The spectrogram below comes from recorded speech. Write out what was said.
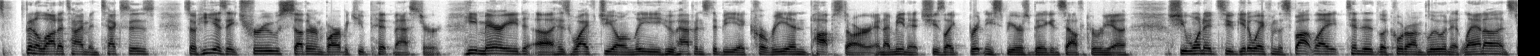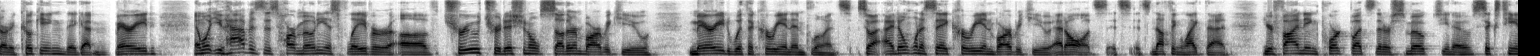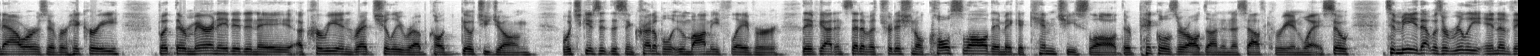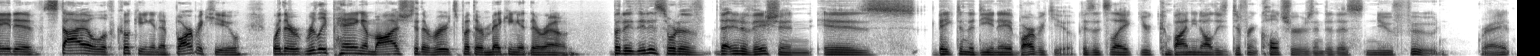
spent a lot of time in Texas. So he is a true Southern barbecue pitmaster. He married uh, his wife, Jiyeon Lee, who happens to be a Korean pop star. And I mean it. She's like Britney Spears big in South Korea. She wanted to get away from the spotlight, tended Le Cordon Bleu in Atlanta, and started cooking. They got married. And what you have is this harmonious flavor of true traditional Southern barbecue married with a Korean influence. So I don't want to say Korean barbecue at all. It's, it's, it's nothing like that. You're finding pork butts that are smoked, you know, 16 hours over hickory, but they're marinated in a, a Korean red chili rub called gochujang, which gives it this incredible umami flavor. They've got, instead of a traditional coleslaw, they make a kimchi slaw. Their pickles are all done in a South Korean way. So to me, that was a really innovative style of cooking in a barbecue where they're really paying homage to the roots, but they're making it their own but it, it is sort of that innovation is baked in the DNA of barbecue because it's like you're combining all these different cultures into this new food, right?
